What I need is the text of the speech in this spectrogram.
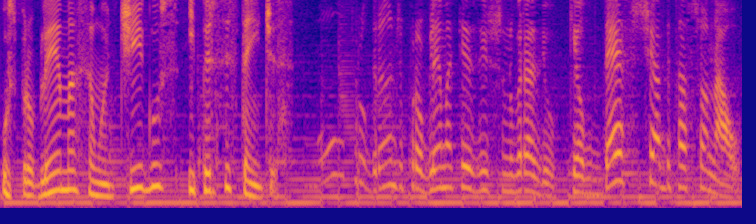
Os problemas são antigos e persistentes. Outro grande problema que existe no Brasil, que é o déficit habitacional.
